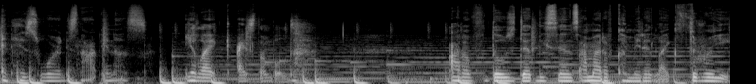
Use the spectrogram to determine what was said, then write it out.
and his word is not in us." You're like, I stumbled. Out of those deadly sins, I might have committed like three.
